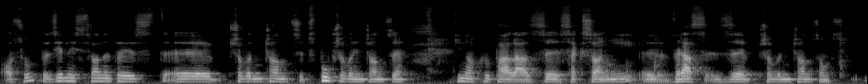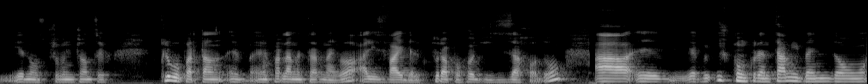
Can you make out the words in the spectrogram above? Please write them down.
osób. Z jednej strony to jest przewodniczący, współprzewodniczący Tino Chrupala z Saksonii wraz z przewodniczącą, jedną z przewodniczących klubu parlamentarnego Alice Weidel, która pochodzi z zachodu, a jakby ich konkurentami będą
